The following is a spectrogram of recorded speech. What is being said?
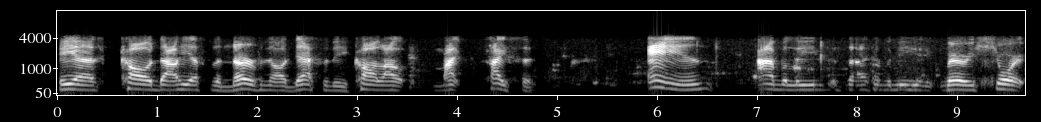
he has called out. He has the nerve and the audacity to call out Mike Tyson, and I believe it's not going to be very short.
